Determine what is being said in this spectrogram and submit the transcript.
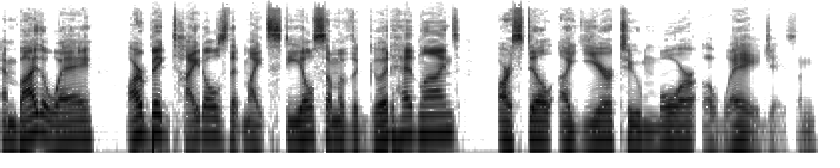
And by the way, our big titles that might steal some of the good headlines are still a year or two more away, Jason.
